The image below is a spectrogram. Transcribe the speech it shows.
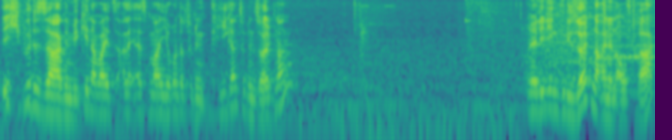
Ich würde sagen, wir gehen aber jetzt alle erstmal hier runter zu den Kriegern, zu den Söldnern. Und erledigen für die Söldner einen Auftrag.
